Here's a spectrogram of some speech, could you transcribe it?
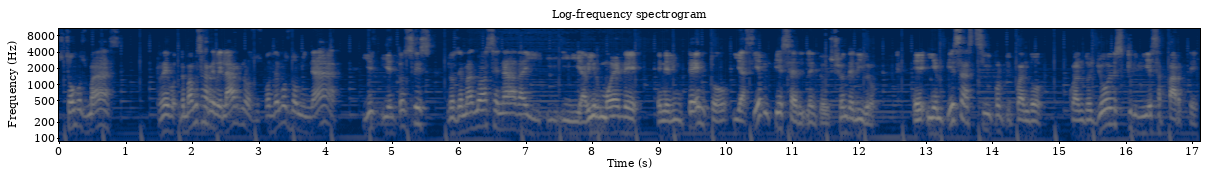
somos más, vamos a rebelarnos, nos podemos dominar. Y, entonces los demás no hacen nada y, y, Abir muere en el intento y así empieza la introducción del libro. Eh, y empieza así porque cuando, cuando yo escribí esa parte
